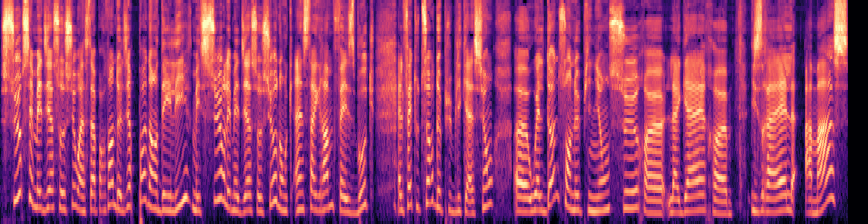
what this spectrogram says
sur ses médias sociaux, Instagram, important de le dire, pas dans des livres, mais sur les médias sociaux, donc Instagram, Facebook. Elle fait toutes sortes de publications euh, où elle donne son opinion sur euh, la guerre euh, Israël-Hamas.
